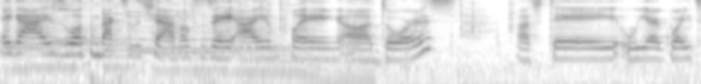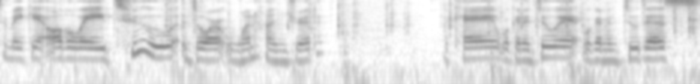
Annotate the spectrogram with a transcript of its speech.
Hey guys, welcome back to the channel. Today I am playing uh, Doors. Uh, today we are going to make it all the way to door 100. Okay, we're gonna do it. We're gonna do this.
